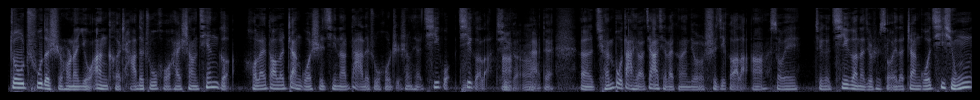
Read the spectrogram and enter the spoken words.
周初的时候呢，有案可查的诸侯还上千个。后来到了战国时期呢，大的诸侯只剩下七个，七个了，七个啊哎，对，呃，全部大小加起来可能就十几个了啊。所谓这个七个呢，就是所谓的战国七雄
